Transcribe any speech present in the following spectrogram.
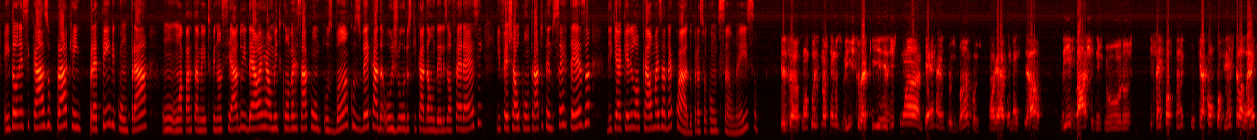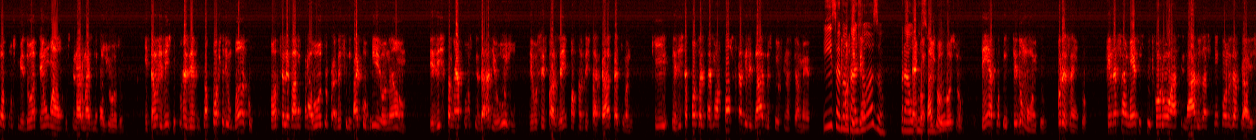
Então, nesse caso, para quem pretende comprar um, um, apartamento financiado, o ideal é realmente conversar com os bancos, ver cada, os juros que cada um deles oferecem e fechar o contrato tendo certeza de que é aquele local mais adequado para a sua condição, não é isso? Exato. Uma coisa que nós temos visto é que existe uma guerra entre os bancos, uma guerra comercial, de baixa de juros, Isso é importante porque a concorrência ela leva o consumidor a ter um, um cenário mais vantajoso. Então, existe, por exemplo, a aposta de um banco pode ser levada para outro para ver se ele vai cobrir ou não. Existe também a possibilidade hoje de você fazer, é importante destacar, Petrônio, que existe a possibilidade de fazer uma portabilidade do seu financiamento. Isso é vantajoso para o É consumidor? vantajoso. Tem acontecido muito. Por exemplo, financiamentos que foram assinados há cinco anos atrás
